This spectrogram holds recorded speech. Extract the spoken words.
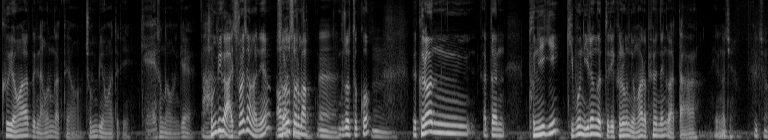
그 영화들이 나오는 것 같아요. 좀비 영화들이 계속 나오는 게 아, 좀비가 아수라장 아니에요? 어, 서로 맞죠, 서로 맞죠. 막 예. 물어뜯고 음. 그런 어떤 분위기, 기분 이런 것들이 그런 영화로 표현된 것 같다 이런 거죠. 그렇죠.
